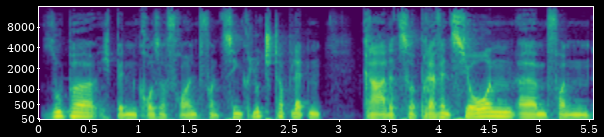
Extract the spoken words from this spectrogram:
super. Ich bin ein großer Freund von Zink-Lutschtabletten, gerade zur Prävention ähm, von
